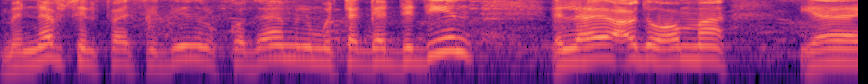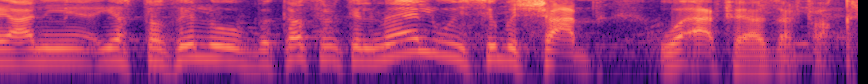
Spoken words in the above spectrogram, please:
من نفس الفاسدين القدام المتجددين اللي هيقعدوا هم يعني يستظلوا بكثرة المال ويسيبوا الشعب واقع في هذا الفقر.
